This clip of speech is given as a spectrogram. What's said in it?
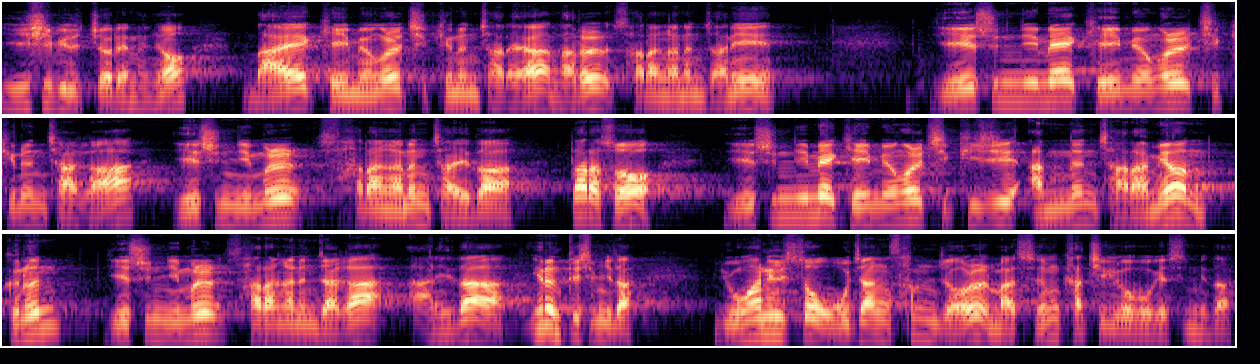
21절에는요. 나의 계명을 지키는 자라야 나를 사랑하는 자니 예수님의 계명을 지키는 자가 예수님을 사랑하는 자이다. 따라서 예수님의 계명을 지키지 않는 자라면 그는 예수님을 사랑하는 자가 아니다. 이런 뜻입니다. 요한일서 5장 3절 말씀 같이 읽어 보겠습니다.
